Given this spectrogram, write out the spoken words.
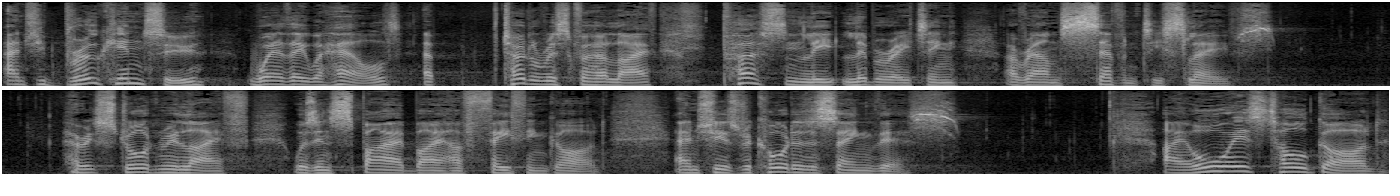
and she broke into where they were held at total risk for her life, personally liberating around 70 slaves. Her extraordinary life was inspired by her faith in God, and she is recorded as saying this I always told God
